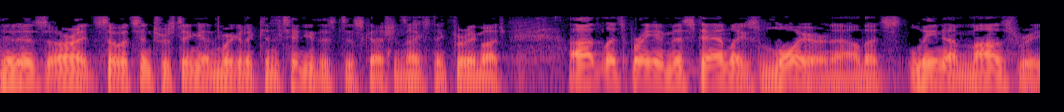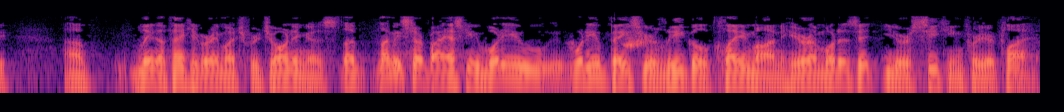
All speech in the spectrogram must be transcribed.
It is. All right. So it's interesting, and we're going to continue this discussion. Thanks, Nick, very much. Uh, let's bring in Miss Stanley's lawyer now. That's Lena Masri. Uh, Lena, thank you very much for joining us. Let, let, me start by asking you, what do you, what do you base your legal claim on here, and what is it you're seeking for your client?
